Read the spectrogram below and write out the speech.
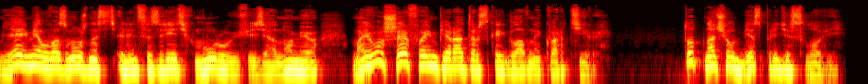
я имел возможность лицезреть хмурую физиономию моего шефа императорской главной квартиры. Тот начал без предисловий.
